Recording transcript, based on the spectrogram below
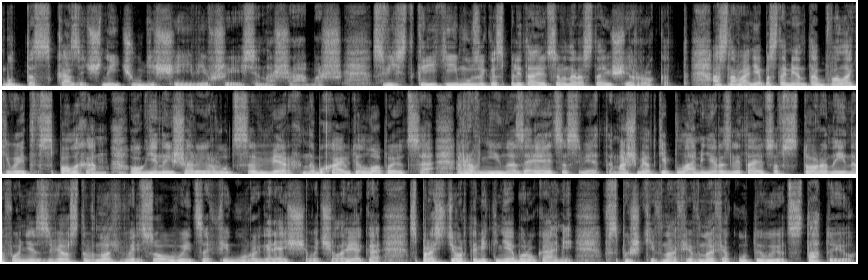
будто сказочные чудища, явившиеся на шабаш. Свист, крики и музыка сплетаются в нарастающий рокот. Основание постамента обволакивает всполохом. Огненные шары рвутся вверх, набухают и лопаются. Равнина озаряется светом. Ошметки пламени разлетаются в стороны, и на фоне звезд вновь вырисовываются вырисовывается фигура горящего человека с простертыми к небу руками. Вспышки вновь и вновь окутывают статую,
